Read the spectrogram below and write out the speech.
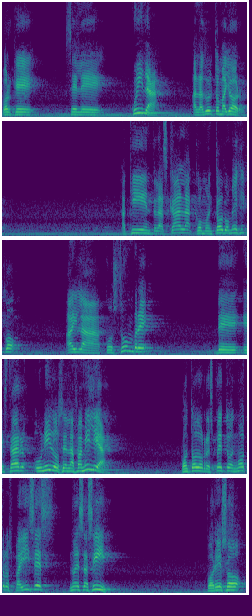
porque se le cuida al adulto mayor Aquí en Tlaxcala, como en todo México, hay la costumbre de estar unidos en la familia. Con todo respeto, en otros países no es así. Por eso,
